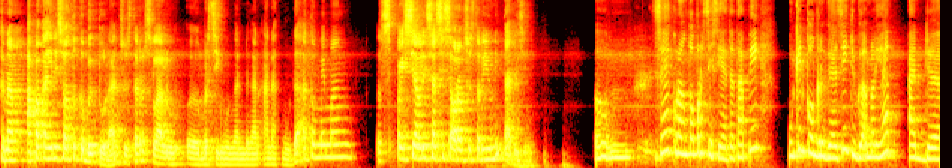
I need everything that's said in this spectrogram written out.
Kenapa? Apakah ini suatu kebetulan suster selalu eh, bersinggungan dengan anak muda atau memang spesialisasi seorang suster Yunita di sini? Em, saya kurang tahu persis ya tetapi mungkin kongregasi juga melihat ada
